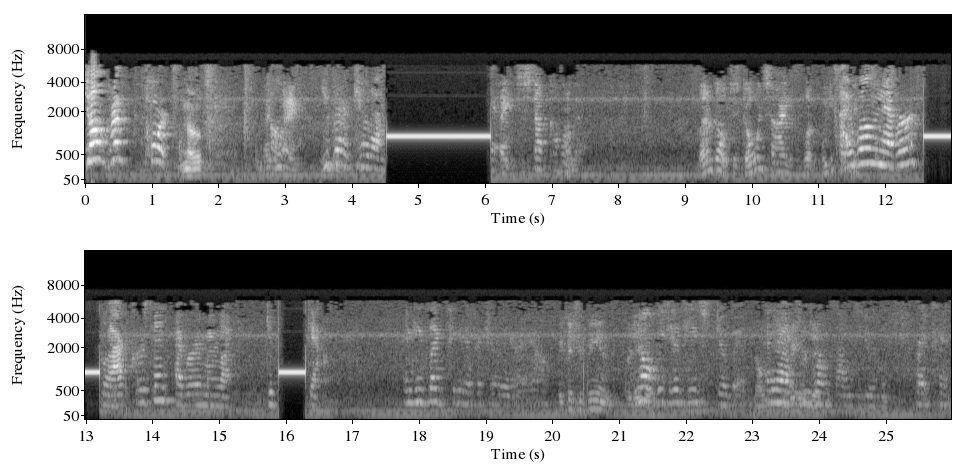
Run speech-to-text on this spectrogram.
Don't report. No. Hey, Oh. hey, You better kill that. hey, just stop calling him that. Let him go. Just go inside. Look, we can. I will never black person ever in my life. Get the down. And he's like taking a picture of me right now. Because you're being ridiculous. No, because he's stupid. No, and that you're being he ridiculous. wants something to do with me. Alright, come here.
